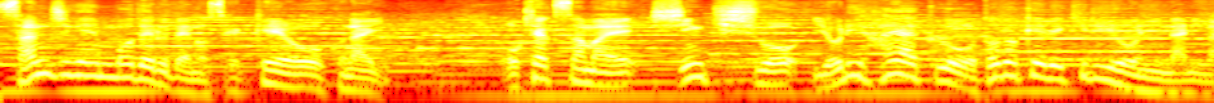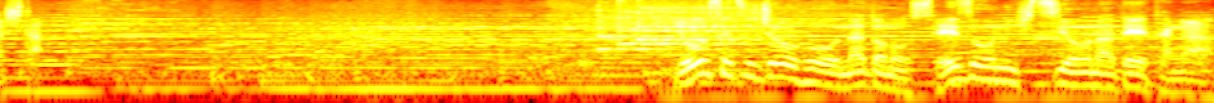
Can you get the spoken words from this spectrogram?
3次元モデルでの設計を行いお客様へ新機種をより早くお届けできるようになりました。溶接情報などの製造に必要なデータが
